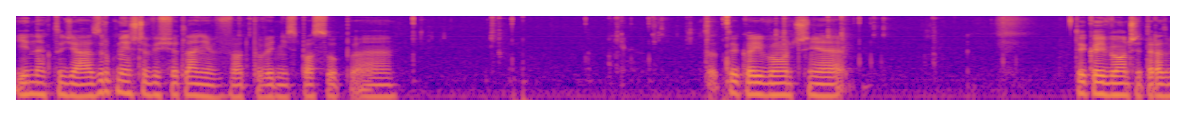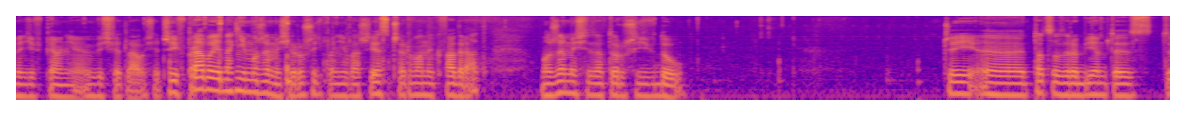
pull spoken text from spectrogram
jednak to działa. Zróbmy jeszcze wyświetlanie w odpowiedni sposób. e, To tylko i wyłącznie tylko i wyłącznie teraz będzie w pionie wyświetlało się. Czyli w prawo jednak nie możemy się ruszyć, ponieważ jest czerwony kwadrat. Możemy się za to ruszyć w dół. Czyli e, to, co zrobiłem, to jest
